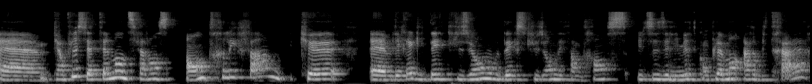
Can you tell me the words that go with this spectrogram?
Euh, puis en plus, il y a tellement de différences entre les femmes que les règles d'inclusion ou d'exclusion des femmes trans utilisent des limites complètement arbitraires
